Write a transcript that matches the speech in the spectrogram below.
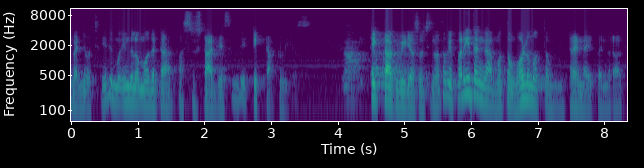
ఇవన్నీ వచ్చినాయి. ఇది ఇందులో మొదట ఫస్ట్ స్టార్ట్ చేసింది టిక్ టాక్ వీడియోస్ టిక్ టాక్ వీడియోస్ వచ్చిన తర్వాత విపరీతంగా మొత్తం వరల్డ్ మొత్తం ట్రెండ్ అయిపోయిన తర్వాత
